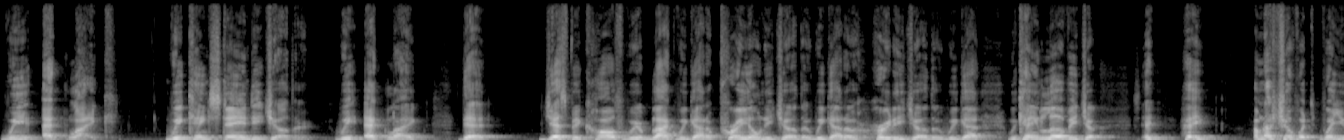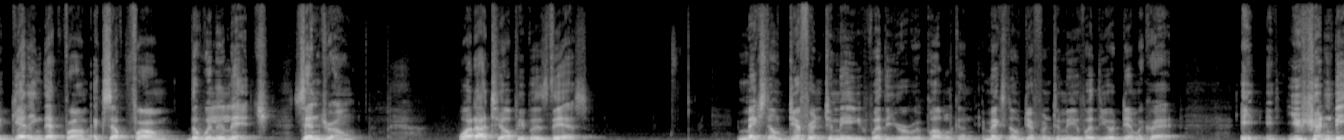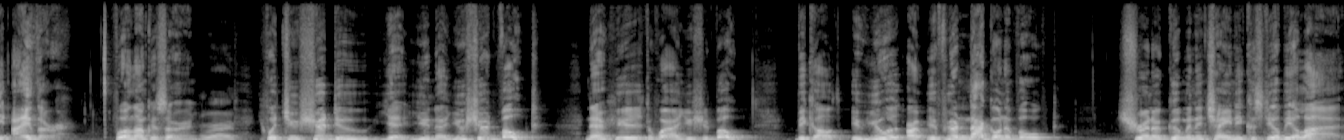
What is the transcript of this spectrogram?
we act like we can't stand each other. We act like that just because we're black, we gotta prey on each other. We gotta hurt each other. We got we can't love each other. Hey, I'm not sure what, where you're getting that from, except from the Willie Lynch syndrome. Mm-hmm. What I tell people is this it makes no difference to me whether you're a Republican. It makes no difference to me whether you're a Democrat. It, it, you shouldn't be either, far as I'm concerned. Right. What you should do, yeah, you know, you should vote. Now, here's the why you should vote. Because if you are, if you're not going to vote, Schwerner, Goodman, and Cheney could still be alive.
